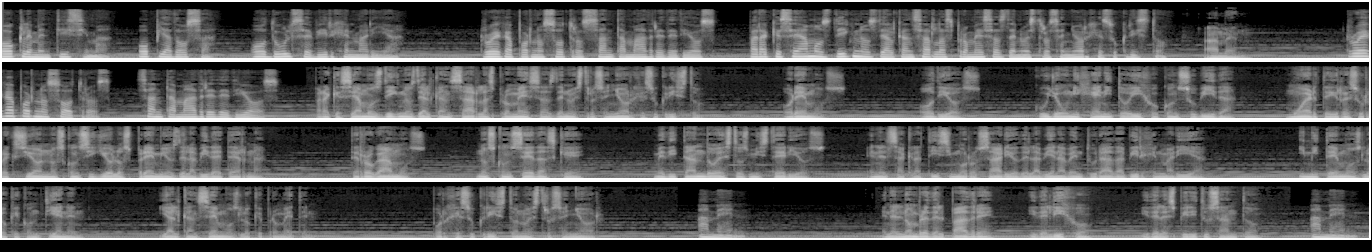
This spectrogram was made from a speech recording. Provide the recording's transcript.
Oh clementísima, oh piadosa, oh dulce Virgen María, ruega por nosotros, Santa Madre de Dios, para que seamos dignos de alcanzar las promesas de nuestro Señor Jesucristo. Amén. Ruega por nosotros, Santa Madre de Dios, para que seamos dignos de alcanzar las promesas de nuestro Señor Jesucristo. Oremos, oh Dios, cuyo unigénito Hijo con su vida, muerte y resurrección nos consiguió los premios de la vida eterna. Te rogamos, nos concedas que, meditando estos misterios en el sacratísimo rosario de la bienaventurada Virgen María, imitemos lo que contienen y alcancemos lo que prometen. Por Jesucristo nuestro Señor. Amén. En el nombre del Padre, y del Hijo, y del Espíritu Santo. Amén.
